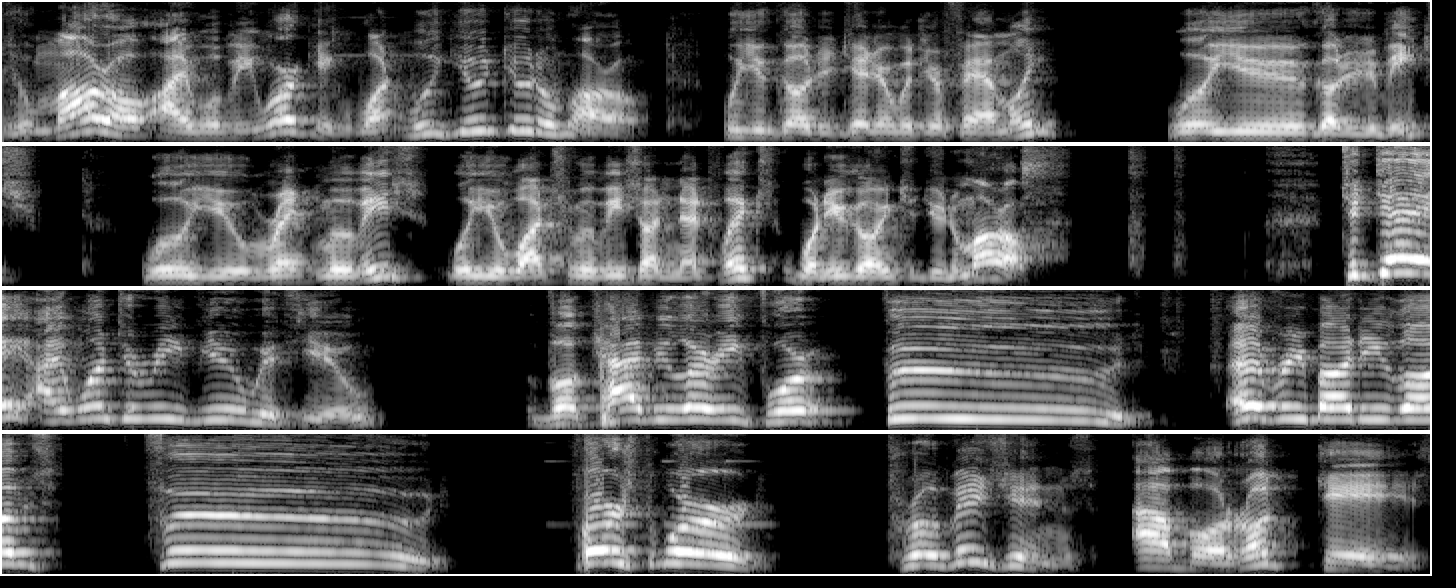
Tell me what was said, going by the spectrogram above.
Tomorrow I will be working. What will you do tomorrow? Will you go to dinner with your family? Will you go to the beach? Will you rent movies? Will you watch movies on Netflix? What are you going to do tomorrow? Today, I want to review with you vocabulary for food. Everybody loves food. First word, provisions, aborrotes.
